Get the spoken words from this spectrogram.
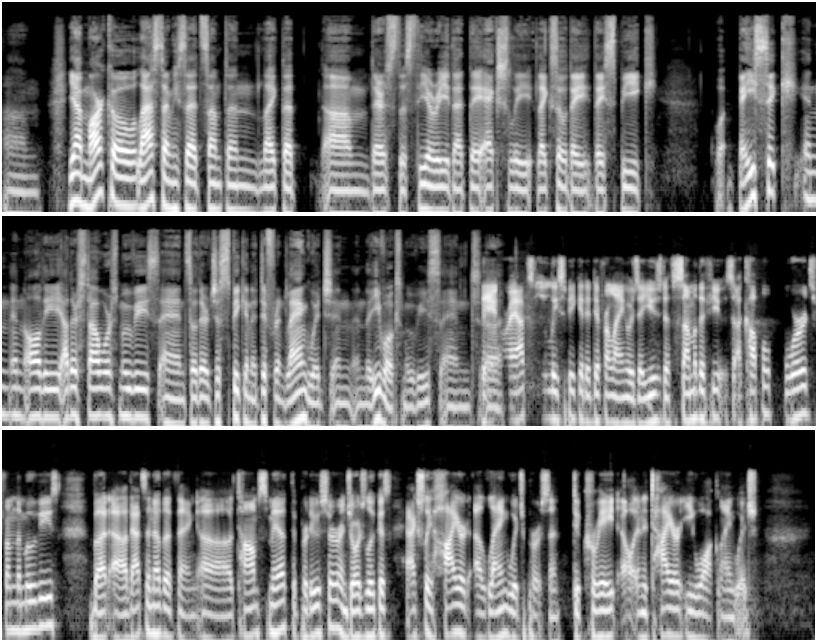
Um. Yeah. Marco. Last time he said something like that. Um. There's this theory that they actually like so they they speak what basic in in all the other Star Wars movies, and so they're just speaking a different language in in the Ewoks movies, and They uh, are absolutely speaking a different language. They used a, some of the few, a couple words from the movies, but uh, that's another thing. Uh, Tom Smith, the producer, and George Lucas actually hired a language person to create an entire Ewok language.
